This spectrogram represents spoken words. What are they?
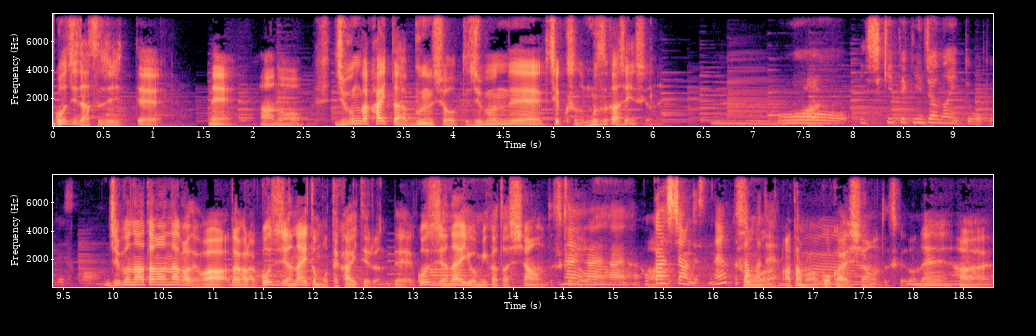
誤字脱字ってねあの自分が書いた文章って自分でチェックするの難しいんですよね。うん。おー意識的じゃないってことですか？自分の頭の中ではだから誤字じゃないと思って書いてるんで誤字じゃない読み方しちゃうんですけど、はいはいはいはい。保管しちゃうんですね頭で。頭が誤解しちゃうんですけどね、うん。はい。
